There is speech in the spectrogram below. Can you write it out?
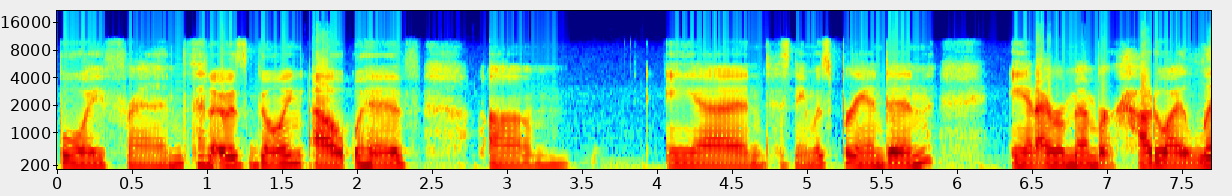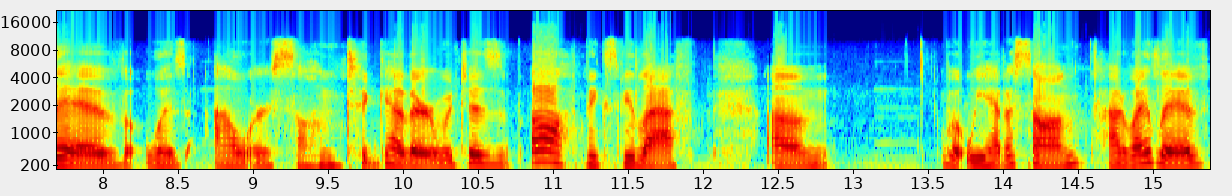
boyfriend that I was going out with. Um, and his name was Brandon. And I remember How Do I Live was our song together, which is, oh, makes me laugh. Um, but we had a song, How Do I Live?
